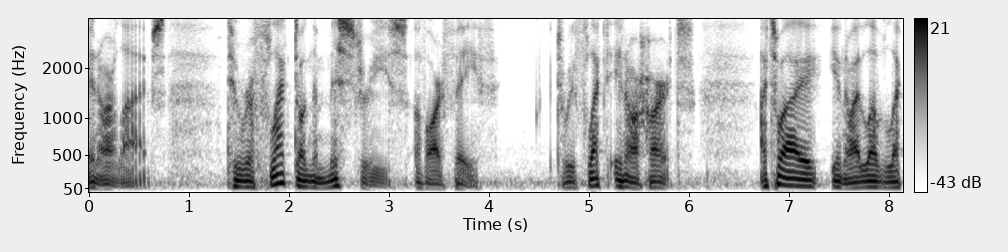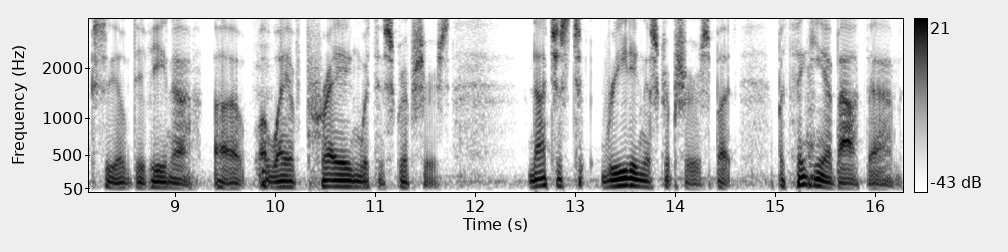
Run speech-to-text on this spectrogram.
in our lives, to reflect on the mysteries of our faith, to reflect in our hearts. That's why you know I love Lectio Divina, uh, a way of praying with the Scriptures, not just reading the Scriptures, but but thinking about them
